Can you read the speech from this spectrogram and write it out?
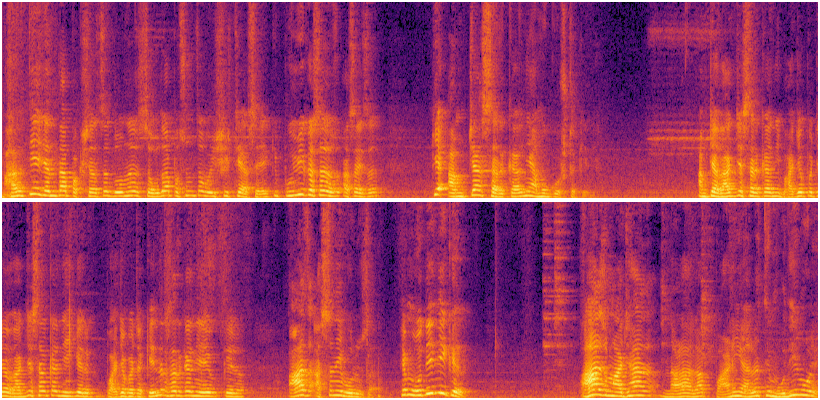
भारतीय जनता पक्षाचं दोन हजार चौदापासूनचं वैशिष्ट्य असं आहे की पूर्वी कसं असायचं? की आमच्या सरकारने अमुक गोष्ट केली. आमच्या राज्य सरकारने भाजपच्या राज्य सरकारने हे केलं भाजपच्या केंद्र सरकारने हे केलं. आज असं नाही बोलू सर हे मोदींनी केलं. आज माझ्या नळाला पाणी आलं ते मोदीमुळे.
